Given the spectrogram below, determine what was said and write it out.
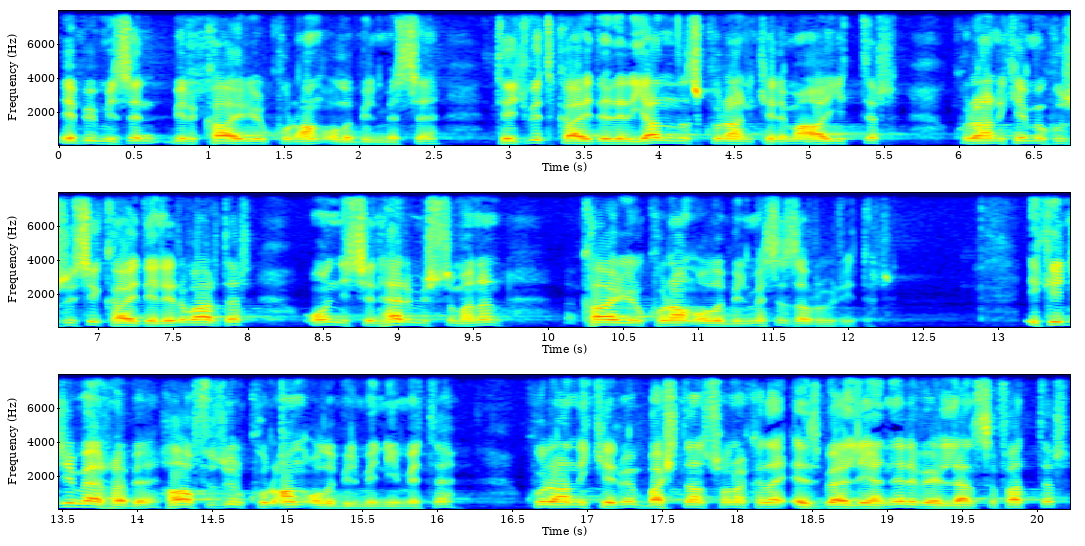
Hepimizin bir kairi Kur'an olabilmesi, tecvid kaideleri yalnız Kur'an-ı Kerim'e aittir. Kur'an-ı Kerim'in hususi kaideleri vardır. Onun için her Müslümanın kâril Kur'an olabilmesi zaruridir. İkinci merhabe hafızül Kur'an olabilme nimete. Kur'an-ı Kerim'i baştan sona kadar ezberleyenlere verilen sıfattır.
